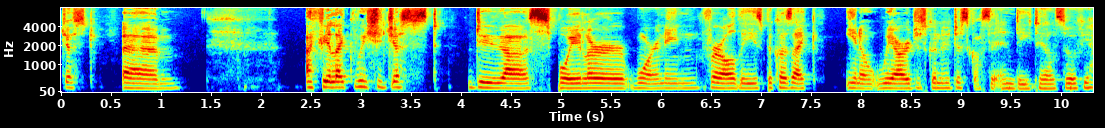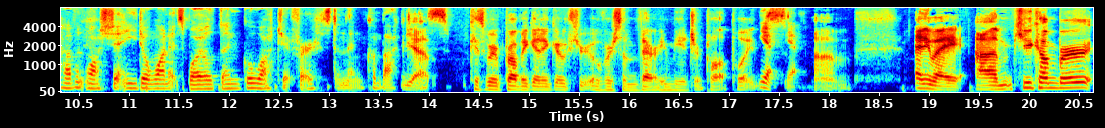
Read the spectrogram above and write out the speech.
just um, I feel like we should just do a spoiler warning for all these because, like, you know, we are just going to discuss it in detail. So if you haven't watched it and you don't want it spoiled, then go watch it first and then come back. Yeah. because we're probably going to go through over some very major plot points. Yeah. Yeah. Um, anyway, um, Cucumber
